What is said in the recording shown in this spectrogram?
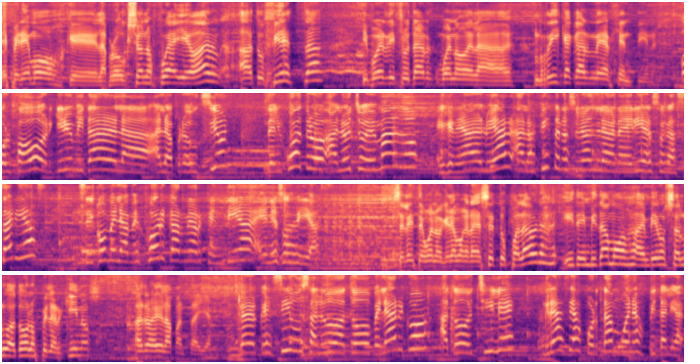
Esperemos que la producción nos pueda llevar a tu fiesta y poder disfrutar bueno, de la rica carne argentina. Por favor, quiero invitar a la, a la producción del 4 al 8 de mayo en General Alvear a la Fiesta Nacional de la Ganadería de Zonas Arias. Se come la mejor carne argentina en esos días. Celeste, bueno, queremos agradecer tus palabras y te invitamos a enviar un saludo a todos los pelarquinos a través de la pantalla. Claro que sí, un saludo a todo Pelarco, a todo Chile. Gracias por tan buena hospitalidad.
